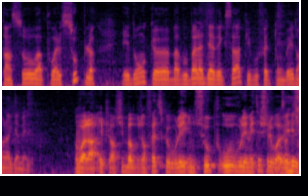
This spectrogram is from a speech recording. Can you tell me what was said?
pinceau à poil souple. Et donc, euh, bah, vous baladez avec ça, puis vous faites tomber dans la gamelle. Voilà, et puis ensuite bah, vous en faites ce que vous voulez, une soupe, ou vous les mettez chez le voisin. Oui.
